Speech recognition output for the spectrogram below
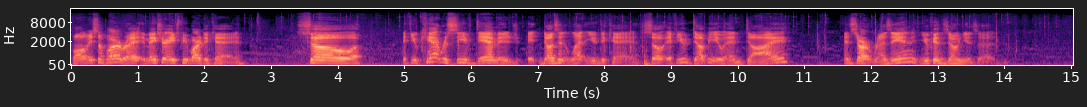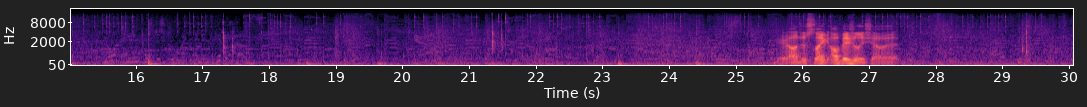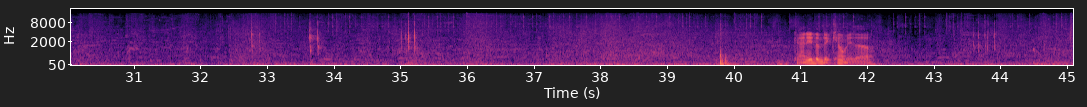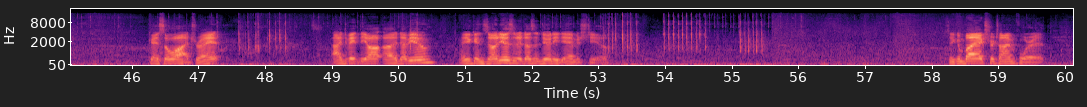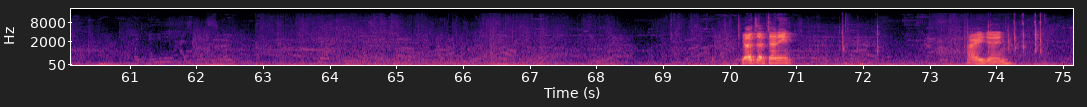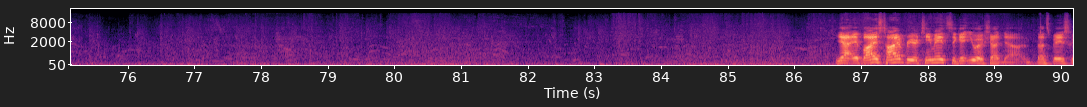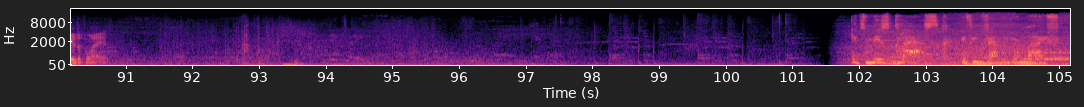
Follow me so far, right? It makes your HP bar decay. So, if you can't receive damage, it doesn't let you decay. So, if you W and die and start resing, you can zone use it. I'll just like, I'll visually show it. Okay, I need them to kill me though. Okay, so watch, right? Activate the uh, uh, W, and you can zone and it doesn't do any damage to you. So you can buy extra time for it. Yo, what's up, Tenny? How are you doing? Yeah, it buys time for your teammates to get you a shutdown. That's basically the point. It's Ms. Glasc, if you value your life.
